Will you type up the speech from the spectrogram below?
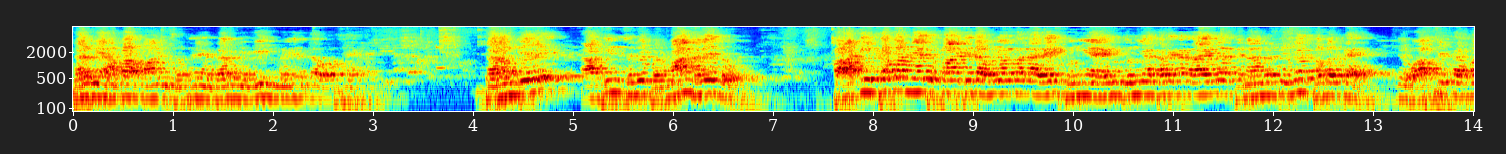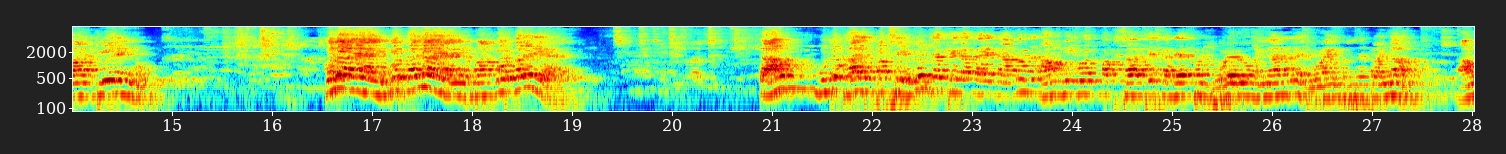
ધન્ય આબા પાણી સંદ્રય કર્મ એક મહેનતા વસે ધર્મ જે આખી સદે બ્રહ્માંડ હરે તો. બાકી ખબર નહીં તો પાંચ જતા ઉલાવતા એવી દુનિયા એવી દુનિયા ખરેખર આયેલા ઘણા નથી, ન ખબર કહે જે વાસ્તવિકતા પાંચ કે રહ્યું. કોલા આયા કોઈ કલ આયા પાંચ કો કરે રહ્યા તામ હું તો ખાલી પક્ષ એટલો જ રાખેલા કહે કે આમ બી કોઈ પક્ષ સાથે કરે પણ જોડેલો અહીંયા ને જોડાઈ પડશે પણ ન. આમ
